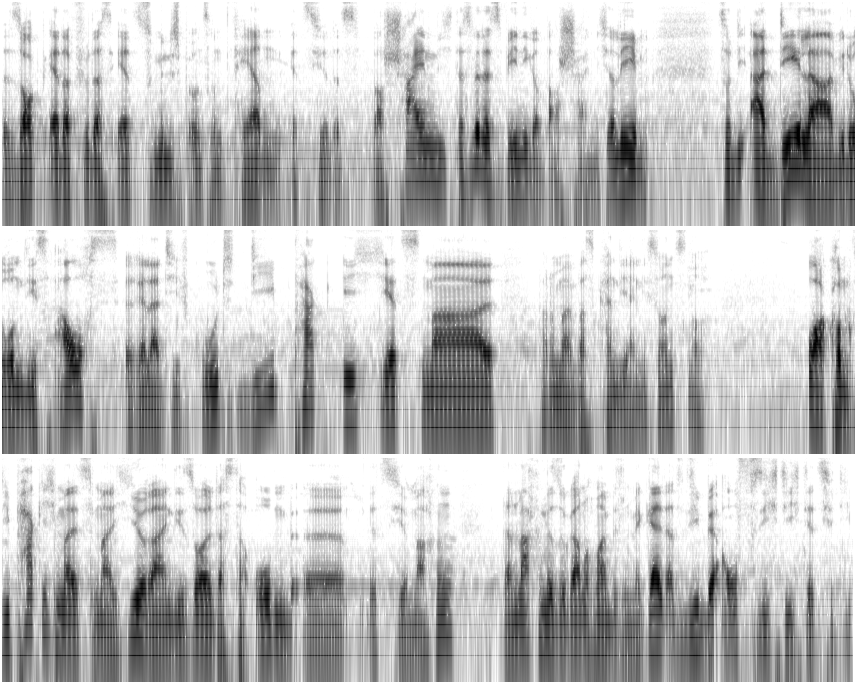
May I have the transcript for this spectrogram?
sorgt er dafür, dass er jetzt zumindest bei unseren Pferden jetzt hier das wahrscheinlich, das wird es weniger wahrscheinlich erleben. So, die Adela wiederum, die ist auch relativ gut. Die packe ich jetzt mal... Warte mal, was kann die eigentlich sonst noch? Oh, komm, die packe ich mal jetzt mal hier rein. Die soll das da oben äh, jetzt hier machen. Dann machen wir sogar noch mal ein bisschen mehr Geld. Also die beaufsichtigt jetzt hier die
